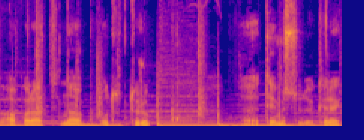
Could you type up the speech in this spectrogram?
aparatına oturtturup e, temiz su dökerek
